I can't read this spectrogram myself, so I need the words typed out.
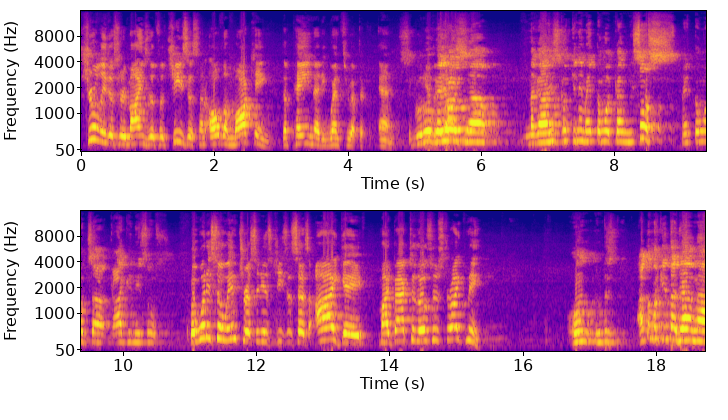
Surely this reminds us of Jesus and all the mocking, the pain that he went through at the end. Siguro of the gayod cross. nga nagahiskot kini may tungod kang Hesus, may tungod sa kaagi ni Hesus. But what is so interesting is Jesus says, I gave my back to those who strike me. On ato makita diha nga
